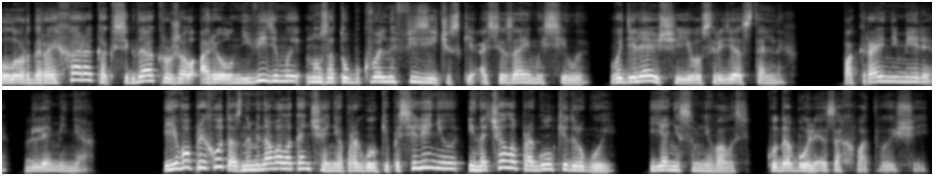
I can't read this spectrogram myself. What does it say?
Лорда Райхара, как всегда, окружал ореол невидимой, но зато буквально физически осязаемой силы, выделяющей его среди остальных. По крайней мере, для меня. Его приход ознаменовал окончание прогулки по селению и начало прогулки другой. Я не сомневалась, куда более захватывающей.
